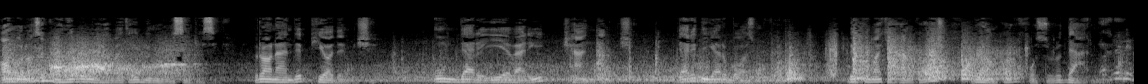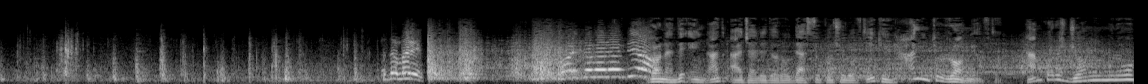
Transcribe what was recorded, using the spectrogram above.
آمبولانس کهنه به محبته بیمارستان رسیده. راننده پیاده میشه. اون در یه وری کنده میشه. در دیگر رو باز می‌کنه. به کمک همکارش برانکار خسرو رو در میاره. راننده اینقدر عجله داره و دست و پا چلفتیه که همینطور راه میافته. همکارش جا میمونه و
